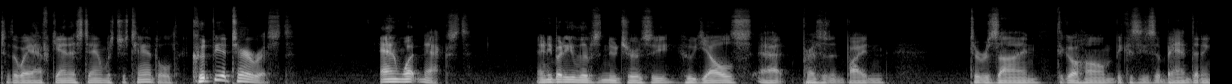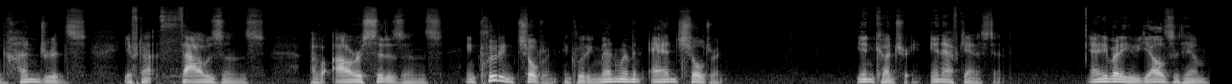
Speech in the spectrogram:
to the way Afghanistan was just handled could be a terrorist? And what next? Anybody who lives in New Jersey who yells at President Biden to resign, to go home, because he's abandoning hundreds, if not thousands, of our citizens, including children, including men, women, and children, in country, in Afghanistan. Anybody who yells at him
